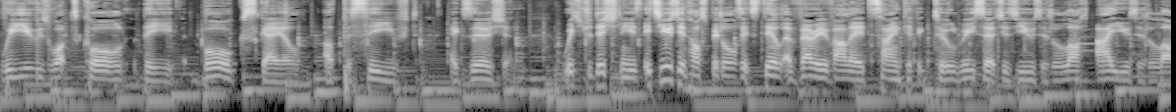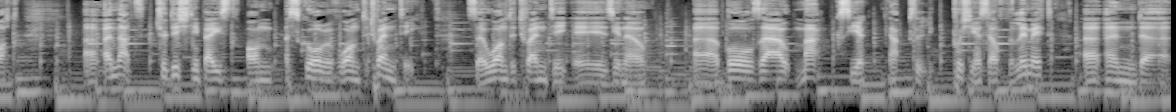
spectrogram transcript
we use what's called the Borg scale of perceived exertion, which traditionally is it's used in hospitals. It's still a very valid scientific tool. Researchers use it a lot. I use it a lot, uh, and that's traditionally based on a score of one to twenty. So one to twenty is you know uh, balls out, max. You're absolutely pushing yourself to the limit, uh, and uh,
